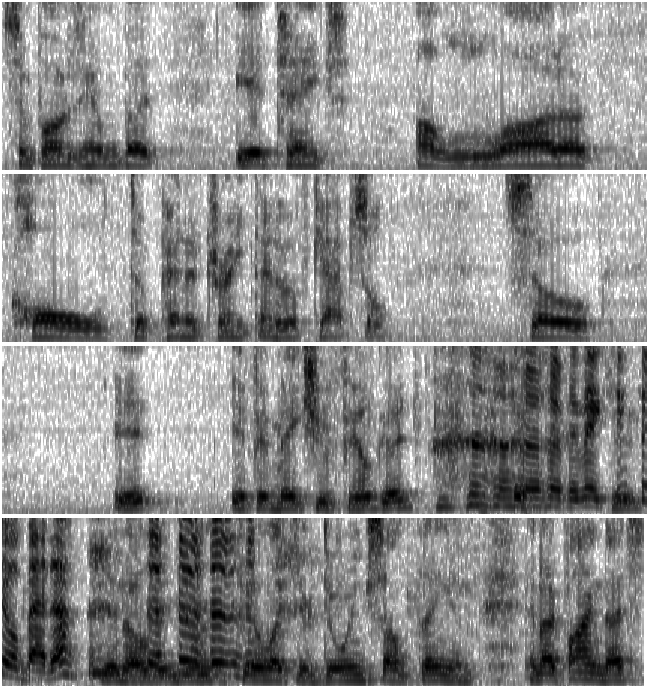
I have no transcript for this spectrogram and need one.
symposium, but it takes a lot of cold to penetrate that hoof capsule. So it if it makes you feel good. if it makes you feel better. you know, that you feel like you're doing something. And, and I find that's,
